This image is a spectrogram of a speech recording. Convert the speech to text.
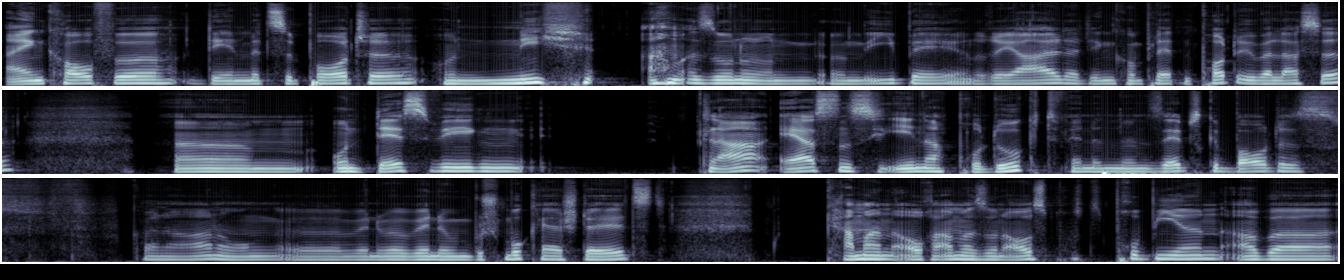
einkaufe, den mit supporte und nicht Amazon und, und eBay und Real den kompletten Pot überlasse. Ähm, und deswegen, klar, erstens je nach Produkt, wenn du ein selbstgebautes keine Ahnung, äh, wenn, du, wenn du einen Schmuck herstellst, kann man auch Amazon ausprobieren, aber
